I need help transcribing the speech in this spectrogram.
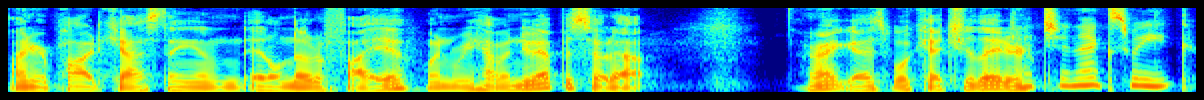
on your podcasting, and it'll notify you when we have a new episode out. All right, guys, we'll catch you later. Catch you next week.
